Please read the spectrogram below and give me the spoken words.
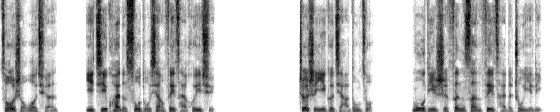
左手握拳，以极快的速度向废材挥去。这是一个假动作，目的是分散废材的注意力。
